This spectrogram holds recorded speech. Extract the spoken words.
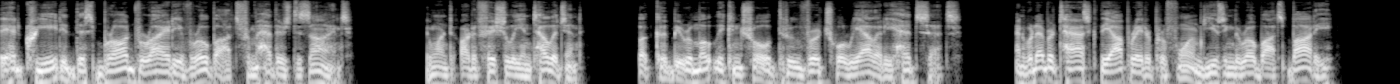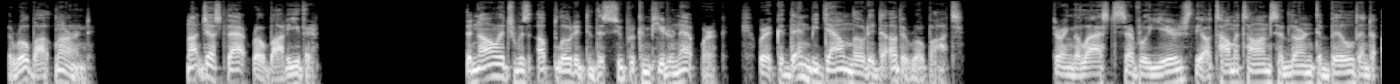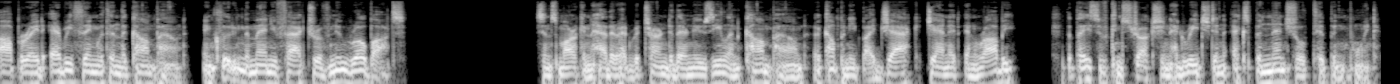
They had created this broad variety of robots from Heather's designs. They weren't artificially intelligent, but could be remotely controlled through virtual reality headsets and whatever task the operator performed using the robot's body, the robot learned. Not just that robot either. The knowledge was uploaded to the supercomputer network, where it could then be downloaded to other robots. During the last several years, the automatons had learned to build and operate everything within the compound, including the manufacture of new robots. Since Mark and Heather had returned to their New Zealand compound, accompanied by Jack, Janet, and Robbie, the pace of construction had reached an exponential tipping point.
